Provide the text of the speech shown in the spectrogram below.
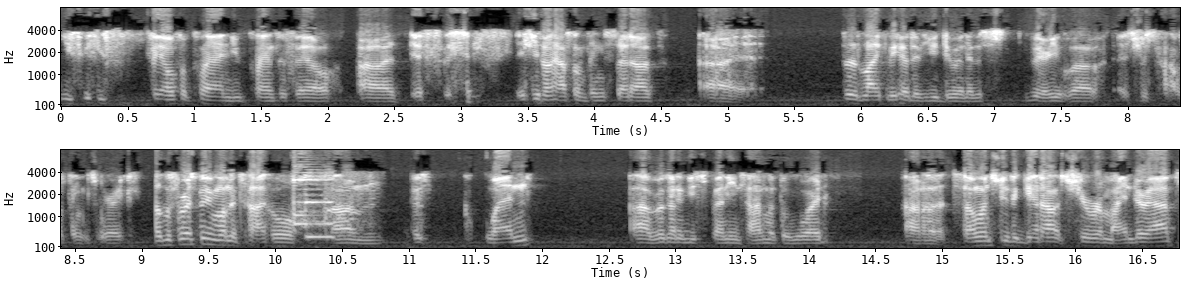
you, if you fail to plan, you plan to fail. Uh, if if you don't have something set up, uh, the likelihood of you doing it is very low. It's just how things work. So the first thing we want to tackle um, is when uh, we're going to be spending time with the Lord. Uh, so I want you to get out your reminder apps,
